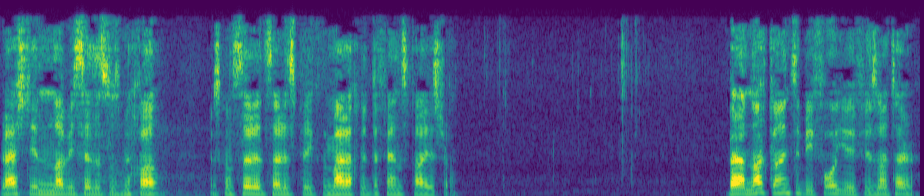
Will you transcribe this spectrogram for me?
Rashi and the Navi said this was Michal, who's considered, so to speak, the Malach who defends Klal Yisrael. But I'm not going to be for you if there's no Torah.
